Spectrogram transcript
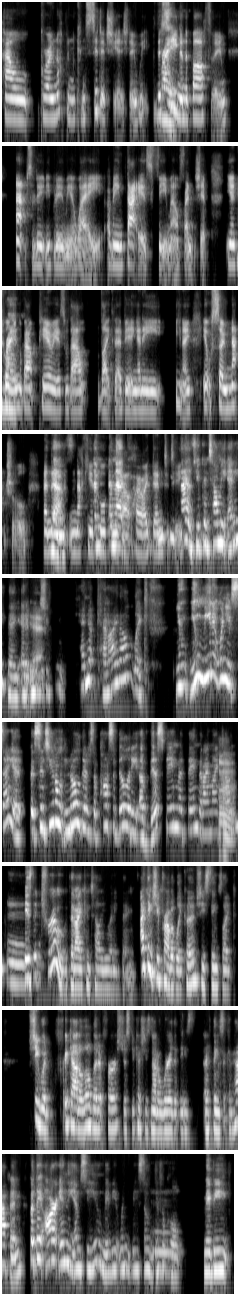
how grown up and considered she is. You know, we, the right. scene in the bathroom absolutely blew me away. I mean, that is female friendship. You know, talking right. about periods without like there being any, you know, it was so natural. And then yes. Nakia and, talking and that, about her identity. Says, you can tell me anything, and it yeah. makes you think, can you, can I though? Like you you mean it when you say it but since you don't know there's a possibility of this being the thing that i might mm. tell you is it true that i can tell you anything i think she probably could she seems like she would freak out a little bit at first just because she's not aware that these are things that can happen. But they are in the MCU. Maybe it wouldn't be so Mm. difficult. Maybe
